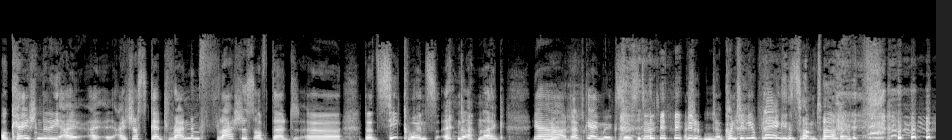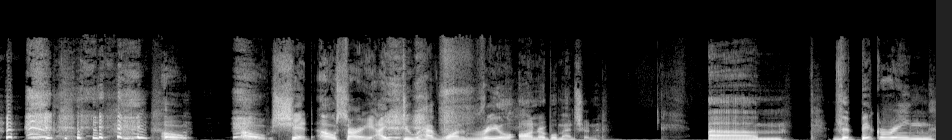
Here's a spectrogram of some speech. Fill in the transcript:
occasionally I, I I just get random flashes of that uh that sequence and I'm like, yeah, that game existed. I should continue playing it sometime. Oh, oh shit. Oh, sorry. I do have one real honorable mention. Um, the bickering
